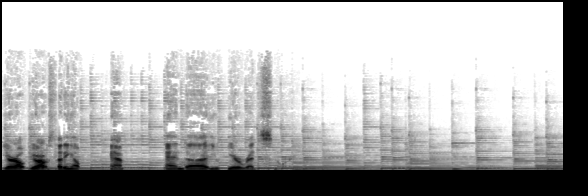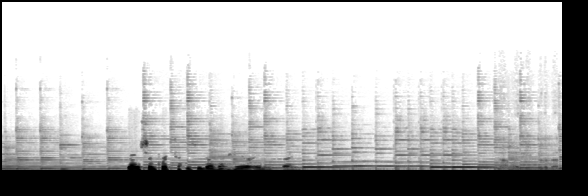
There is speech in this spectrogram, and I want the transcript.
you're out. You're out setting up camp, and uh, you hear Red snoring. Goshen pretends he doesn't hear anything. That might be for the best.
